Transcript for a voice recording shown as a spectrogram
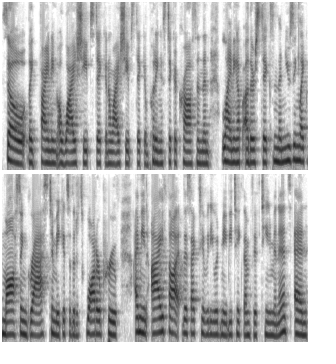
So like finding a Y-shaped stick and a Y-shaped stick and putting a stick across and then lining up other sticks and then using like moss and grass to make it so that it's waterproof. I mean, I thought this activity would maybe take them 15 minutes and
